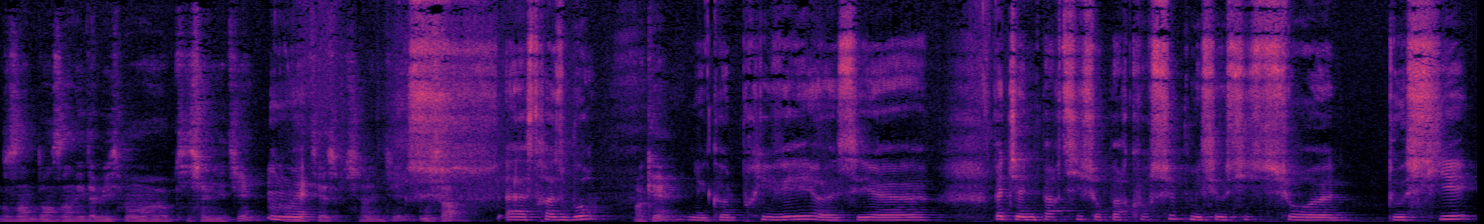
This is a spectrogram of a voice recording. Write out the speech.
dans, un, dans un établissement euh, opticien-lunetier un Ouais. BTS opticien-lunetier Où ça À Strasbourg, Ok. une école privée, euh, c'est. euh, En fait, il y a une partie sur Parcoursup, mais c'est aussi sur dossier.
